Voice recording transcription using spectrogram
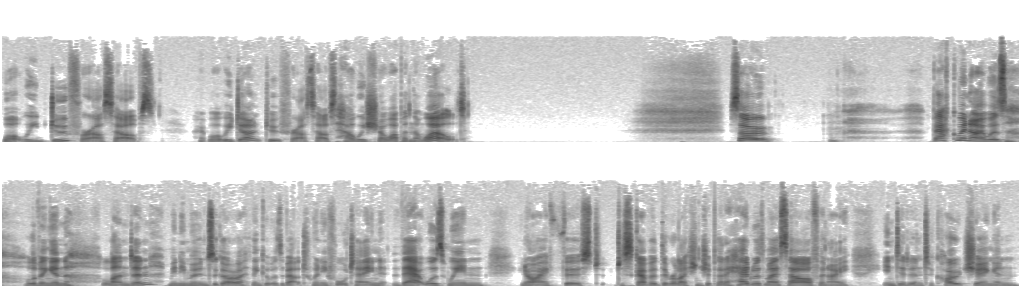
what we do for ourselves right? what we don't do for ourselves, how we show up in the world. So, back when I was living in London many moons ago, I think it was about 2014, that was when, you know, I first discovered the relationship that I had with myself and I entered into coaching and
